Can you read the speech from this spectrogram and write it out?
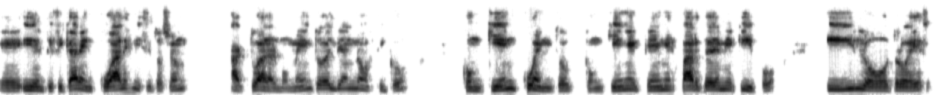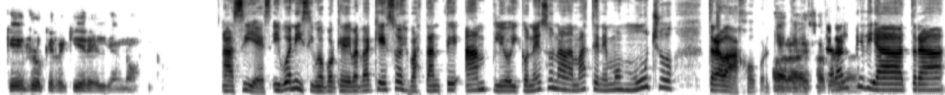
eh, identificar en cuál es mi situación actual al momento del diagnóstico con quién cuento, con quién, quién es parte de mi equipo y lo otro es qué es lo que requiere el diagnóstico. Así es, y buenísimo, porque de verdad que eso es bastante amplio y con eso nada más tenemos mucho trabajo, porque hay que visitar al pediatra,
